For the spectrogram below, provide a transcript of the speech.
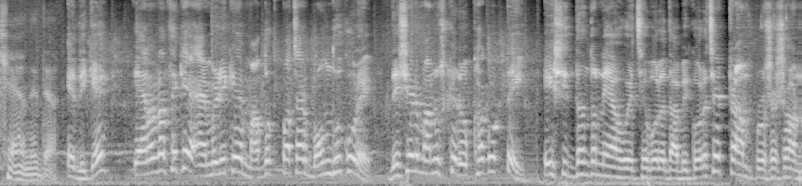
Canada. এদিকে কানাডা থেকে আমেরিকায় মাদক পাচার বন্ধ করে দেশের মানুষকে রক্ষা করতেই এই সিদ্ধান্ত নেওয়া হয়েছে বলে দাবি করেছে ট্রাম্প প্রশাসন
